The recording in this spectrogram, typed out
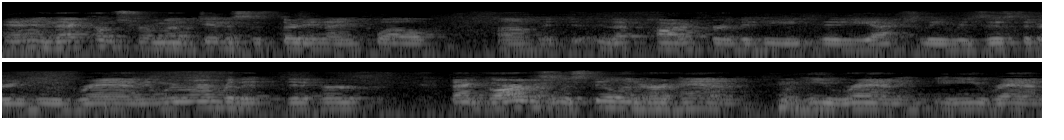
And that comes from uh, Genesis 39 12. Um, that, that Potiphar, that he, that he actually resisted her and he ran. And we remember that, that her, that garment was still in her hand when he ran and he ran.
